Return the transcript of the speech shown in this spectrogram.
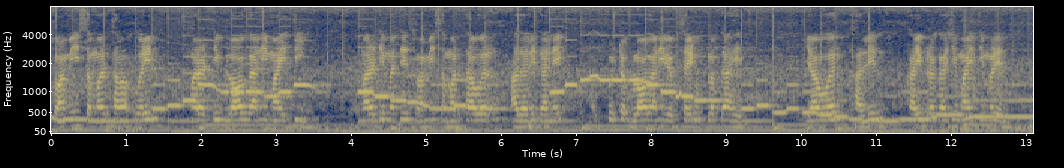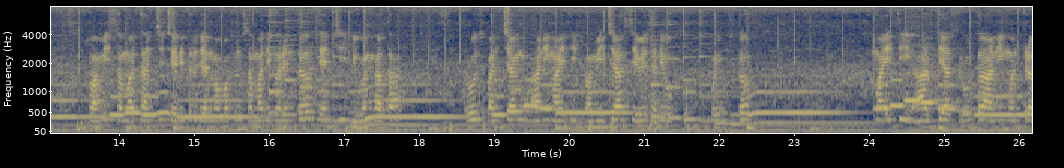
स्वामी समर्थावरील मराठी ब्लॉग आणि माहिती मराठीमध्ये स्वामी समर्थावर आधारित अनेक उत्कृष्ट ब्लॉग आणि वेबसाईट उपलब्ध आहेत यावर खालील काही प्रकारची माहिती मिळेल. स्वामी समर्थांचे चरित्र जन्मापासून समाधीपर्यंत त्यांची जीवनगाथा रोज पंचांग आणि माहिती स्वामीच्या सेवेसाठी उपयुक्त माहिती आरत्या स्रोत आणि मंत्र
